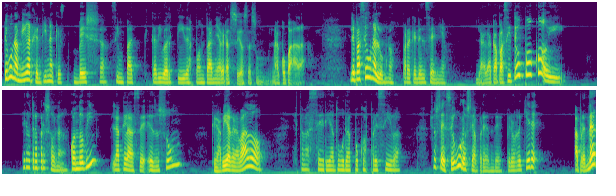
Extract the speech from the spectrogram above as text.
Tengo una amiga argentina que es bella, simpática, divertida, espontánea, graciosa, es una copada. Le pasé a un alumno para que le enseñe. La, la capacité un poco y era otra persona. Cuando vi la clase en Zoom que había grabado estaba seria, dura, poco expresiva. Yo sé, seguro se aprende, pero requiere aprender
